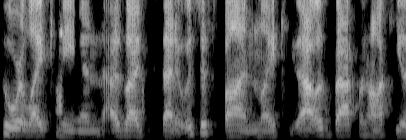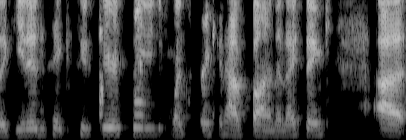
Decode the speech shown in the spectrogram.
who were like me. And as I said, it was just fun. Like that was back when hockey, like you didn't take it too seriously. You just went to drink and have fun. And I think at,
